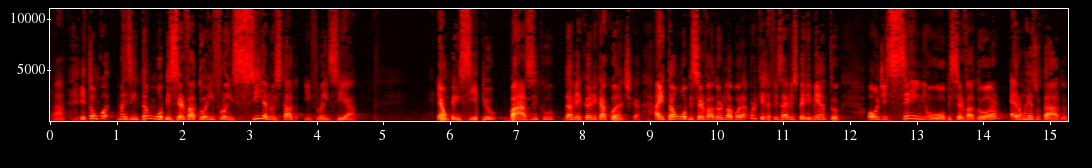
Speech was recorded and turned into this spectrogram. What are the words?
Tá? Então, mas então o observador influencia no estado? Influencia. É um princípio básico da mecânica quântica. Ah, então o observador no laboratório. Por quê? Já fizeram um experimento onde sem o observador era um resultado.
